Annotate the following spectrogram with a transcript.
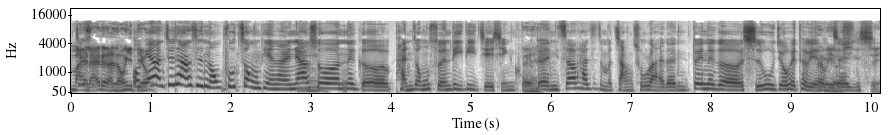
买来的很容易丢我跟你。讲，就像是农夫种田啊，人家说那个盘中孙，粒粒皆辛苦。对对，你知道它是怎么长出来的，你对那个食物就会特别的珍惜。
